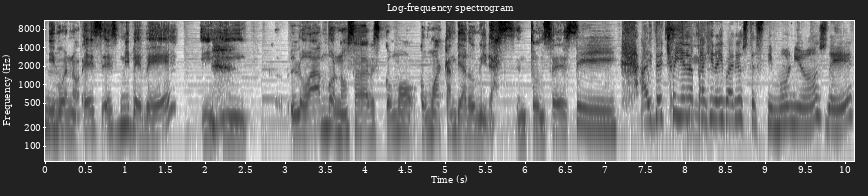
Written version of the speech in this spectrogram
Y bueno, es, es mi bebé y, lo amo, no sabes cómo, cómo ha cambiado vidas. Entonces. Sí. Hay, de hecho, ahí en la página hay varios testimonios de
